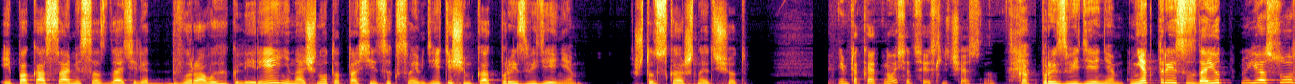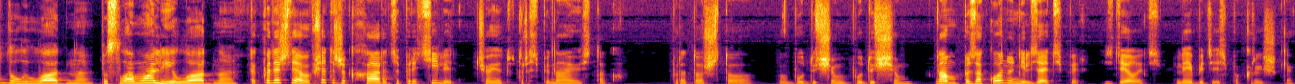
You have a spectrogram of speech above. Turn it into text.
и пока сами создатели дворовых галерей не начнут относиться к своим детищам как произведениям. Что ты скажешь на этот счет? К ним так и относятся, если честно. Как произведение. Некоторые создают, ну я создал и ладно, посломали и ладно. Так подожди, а вообще-то же КХАР запретили. Чё я тут распинаюсь так? Про то, что в будущем, в будущем. Нам по закону нельзя теперь сделать лебедя из покрышки.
